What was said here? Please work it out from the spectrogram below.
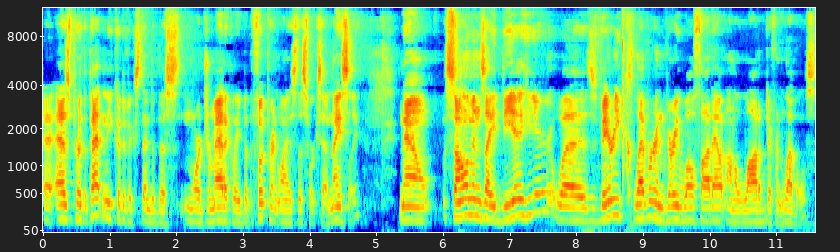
as per the patent, he could have extended this more dramatically, but the footprint-wise, this works out nicely. Now, Solomon's idea here was very clever and very well thought out on a lot of different levels.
